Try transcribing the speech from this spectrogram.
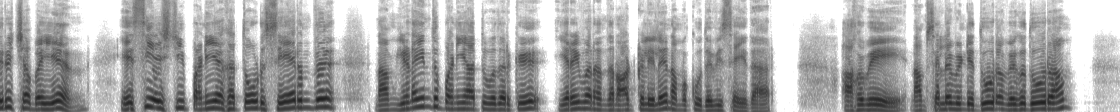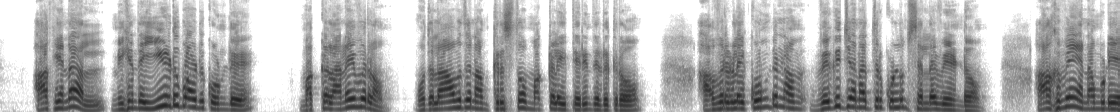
திருச்சபையின் எஸ்சி எஸ்டி பணியகத்தோடு சேர்ந்து நாம் இணைந்து பணியாற்றுவதற்கு இறைவன் அந்த நாட்களிலே நமக்கு உதவி செய்தார். ஆகவே நாம் செல்ல வேண்டிய தூரம் வெகு தூரம். ஆகையினால் மிகுந்த ஈடுபாடு கொண்டு மக்கள் அனைவரும் முதலாவது நாம் கிறிஸ்தவ மக்களை தெரிந்தெடுக்கிறோம். அவர்களை கொண்டு நாம் வெகுஜனத்திற்குள்ளும் செல்ல வேண்டும். ஆகவே நம்முடைய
